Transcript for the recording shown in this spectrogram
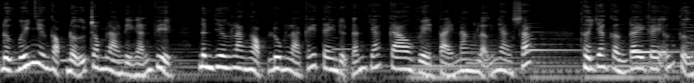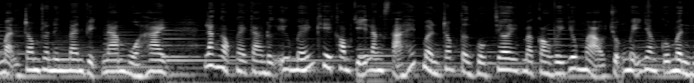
Được ví như ngọc nữ trong làng điện ảnh Việt, Ninh Dương Lan Ngọc luôn là cái tên được đánh giá cao về tài năng lẫn nhan sắc. Thời gian gần đây gây ấn tượng mạnh trong Running Man Việt Nam mùa 2, Lan Ngọc ngày càng được yêu mến khi không chỉ lăn xả hết mình trong từng cuộc chơi mà còn vì dung mạo chuẩn mỹ nhân của mình.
